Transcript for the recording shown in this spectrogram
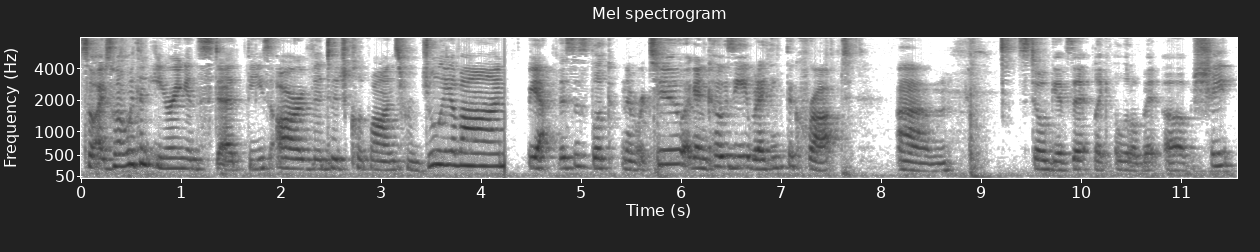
So I just went with an earring instead. These are vintage clip-ons from Julia Von. But yeah, this is look number two. Again, cozy, but I think the cropped um, still gives it like a little bit of shape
